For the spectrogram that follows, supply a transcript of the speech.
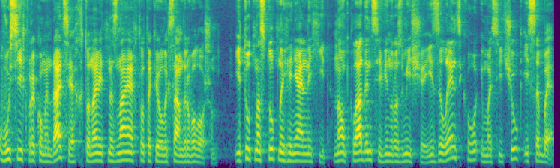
в усіх рекомендаціях, хто навіть не знає, хто такий Олександр Волошин. І тут наступний геніальний хід. На обкладинці він розміщує і Зеленського, і Масійчук, і себе.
